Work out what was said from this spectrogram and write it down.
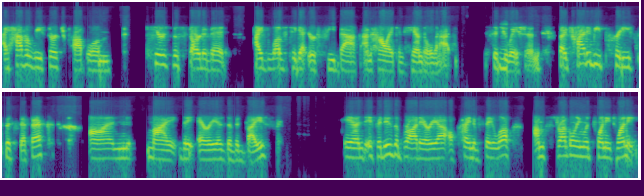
I have a research problem. Here's the start of it. I'd love to get your feedback on how I can handle that situation. So I try to be pretty specific on my the areas of advice. And if it is a broad area, I'll kind of say, look, I'm struggling with 2020.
